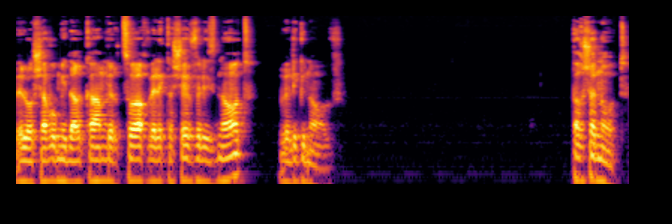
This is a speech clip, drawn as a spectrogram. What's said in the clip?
ולא שבו מדרכם לרצוח ולקשב ולזנות ולגנוב. פרשנות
